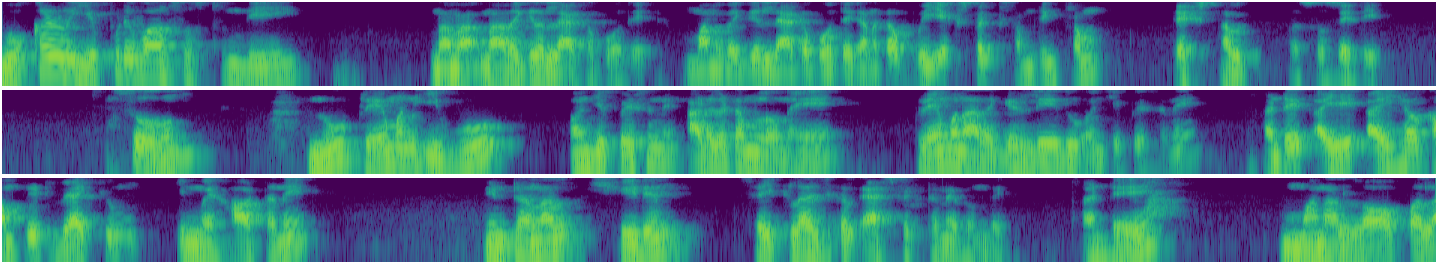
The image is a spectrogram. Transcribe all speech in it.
ఒకళ్ళు ఎప్పుడు ఇవ్వాల్సి వస్తుంది? నా నా దగ్గర లేకపోతే. మన దగ్గర లేకపోతే కనుక we expect something from external society so నువ్వు ప్రేమను ఇవ్వు అని చెప్పేసి అడగటంలోనే ప్రేమ నా దగ్గర లేదు అని చెప్పేసి అంటే I I have complete vacuum in my heart అనే ఇంటర్నల్ హిడెన్ సైకలాజికల్ ఆస్పెక్ట్ అనేది ఉంది. అంటే మన లోపల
